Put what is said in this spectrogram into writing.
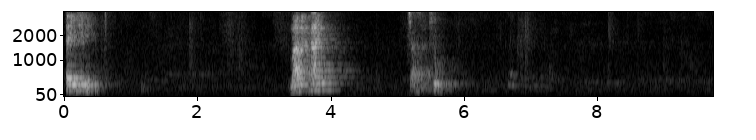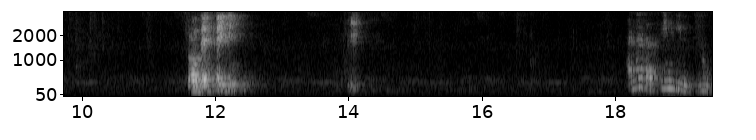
13. Malachi chapter 2. From verse 13. Another thing you do,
